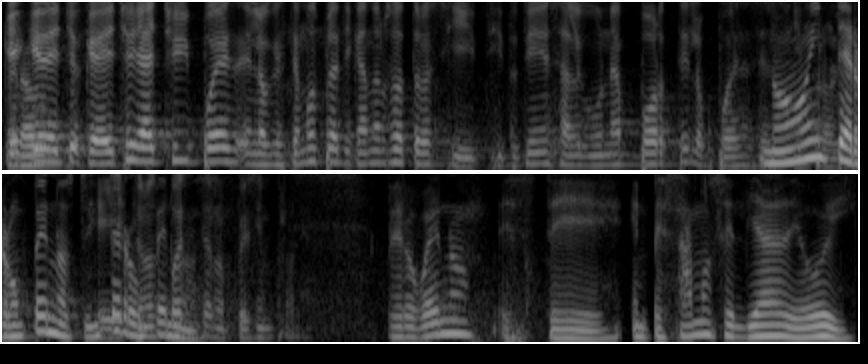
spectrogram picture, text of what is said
Que, Pero- que de hecho, que de hecho ya Chuy, pues, en lo que estemos platicando nosotros, si, si tú tienes algún aporte, lo puedes hacer. sin No, problema. interrúmpenos, tú Sí, Tú nos interrúmpenos. puedes interrumpir sin problema. Pero bueno, este, empezamos el día de hoy.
